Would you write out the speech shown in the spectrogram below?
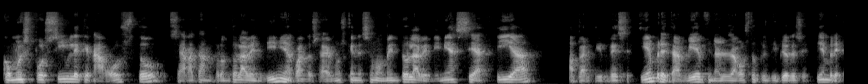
¿Cómo es posible que en agosto se haga tan pronto la vendimia, cuando sabemos que en ese momento la vendimia se hacía a partir de septiembre también, finales de agosto, principios de septiembre.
